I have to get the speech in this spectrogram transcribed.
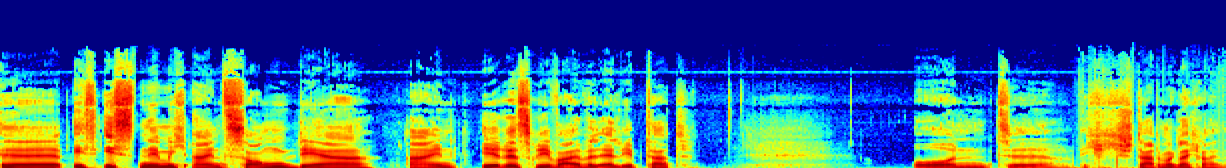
Äh, es ist nämlich ein Song, der ein irres Revival erlebt hat. Und äh, ich starte mal gleich rein.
